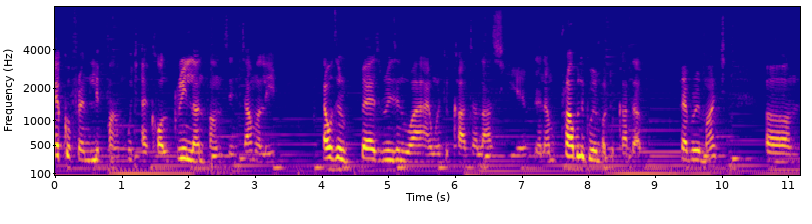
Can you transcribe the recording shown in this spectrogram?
eco-friendly farm, which I call Greenland Farms in Tamale that was the first reason why I went to Qatar last year, and I'm probably going back to Qatar February, March. Um,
